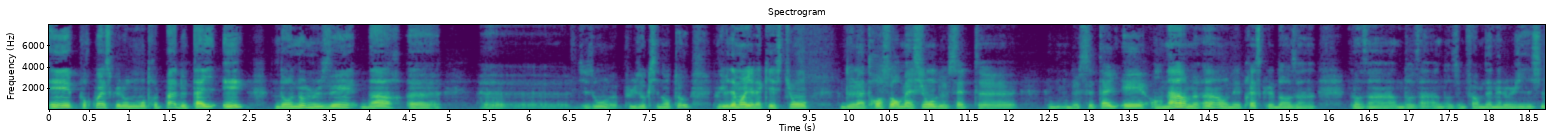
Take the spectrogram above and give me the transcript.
et pourquoi est-ce que l'on ne montre pas de taille et dans nos musées d'art, disons, euh, plus occidentaux Donc évidemment, il y a la question de la transformation de cette, euh, de cette en arme. hein. on est presque dans un, dans un, dans un, dans une forme d'analogie ici,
